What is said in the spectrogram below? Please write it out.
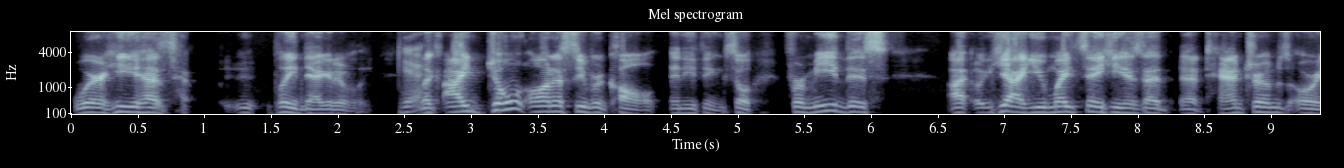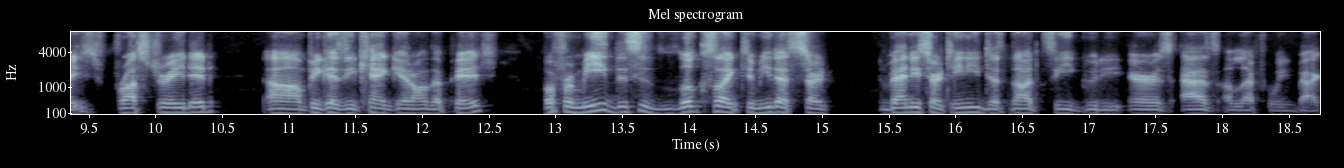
where he has played negatively. Yeah. Like I don't honestly recall anything. So for me, this uh, yeah, you might say he is at, at tantrums or he's frustrated um, because he can't get on the pitch. But for me, this is looks like to me that Sart- Vanni Sartini does not see Gutierrez as a left wing back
